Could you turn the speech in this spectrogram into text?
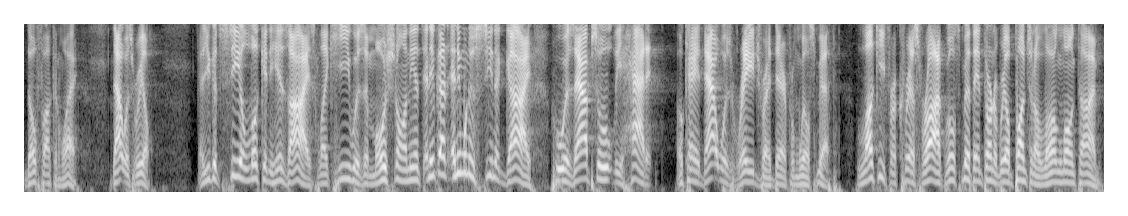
No fucking way. That was real. And you could see a look in his eyes like he was emotional on the inside. And got anyone who's seen a guy who has absolutely had it, okay, that was rage right there from Will Smith. Lucky for Chris Rock, Will Smith ain't thrown a real punch in a long, long time.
